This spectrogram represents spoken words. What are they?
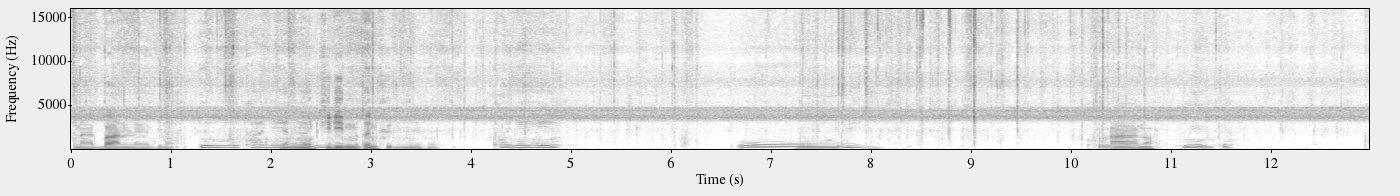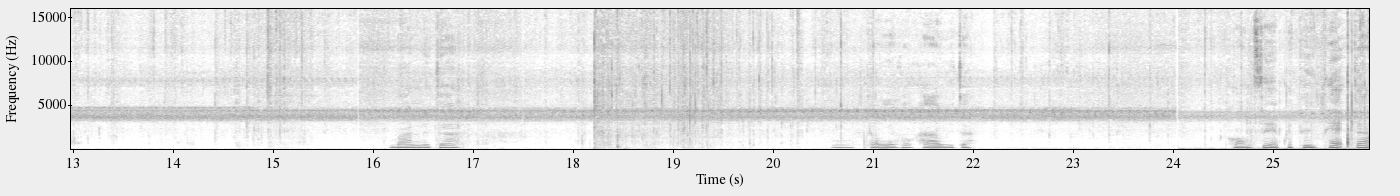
ขนาดบ้านเลยครับพี่น้องดูขาใหญ่ยังหมดขี้ดินมาเทินขึ้นอยู่ครับขาใหญ่แห้งโอ้ โอ้ย โหขาเนาะแม่นจ้ะบ้านเลยจ้ะโอ้เสายังขาวๆอยู่จ้ะ ของแสบกระถือแทะจ้า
